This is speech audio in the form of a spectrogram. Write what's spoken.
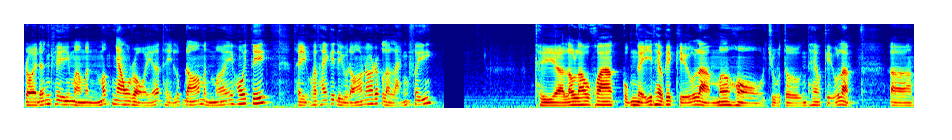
Rồi đến khi mà mình mất nhau rồi á, thì lúc đó mình mới hối tiếc. Thì khoa thấy cái điều đó nó rất là lãng phí. Thì uh, lâu lâu khoa cũng nghĩ theo cái kiểu là mơ hồ trừu tượng theo kiểu là uh,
